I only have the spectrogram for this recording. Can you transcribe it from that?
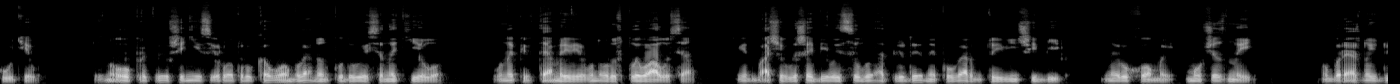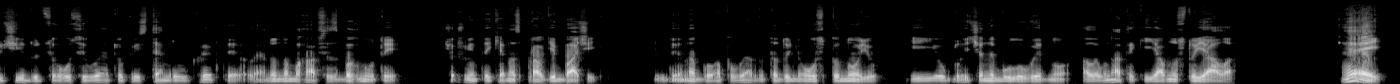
футів. Знову прикривши ніс і рот рукавом, Лендон подивився на тіло. У напівтемряві воно розпливалося. Він бачив лише білий силует людини, повернутий в інший бік, нерухомий, мовчазний. Обережно йдучи до цього силуету крізь темряву крипти, Лендон намагався збагнути, що ж він таке насправді бачить. Людина була повернута до нього спиною, і її обличчя не було видно, але вона таки явно стояла. Гей!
